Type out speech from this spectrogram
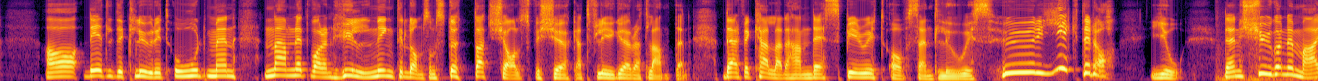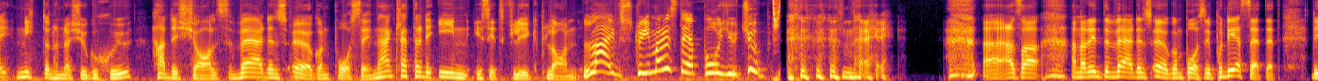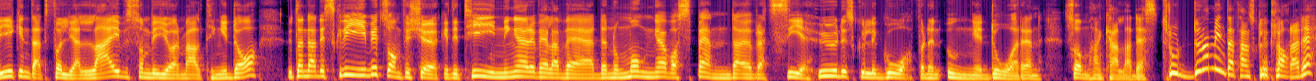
Ja, det är ett lite klurigt ord, men namnet var en hyllning till de som stöttat Charles försök att flyga över Atlanten. Därför kallade han det Spirit of St. Louis. Hur gick det då? Jo, den 20 maj 1927 hade Charles världens ögon på sig när han klättrade in i sitt flygplan. Livestreamades det på Youtube? Nej. Eh, alltså, han hade inte världens ögon på sig på det sättet. Det gick inte att följa live som vi gör med allting idag, utan det hade skrivits om försöket i tidningar över hela världen och många var spända över att se hur det skulle gå för den unge dåren, som han kallades. Trodde de inte att han skulle klara det?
